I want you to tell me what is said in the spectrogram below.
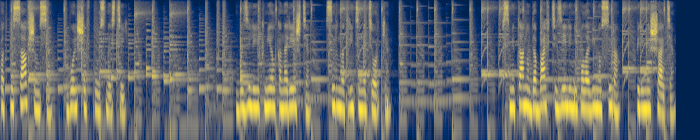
Подписавшимся, больше вкусностей. Базилик мелко нарежьте, сыр натрите на терке. В сметану добавьте зелень и половину сыра, перемешайте.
